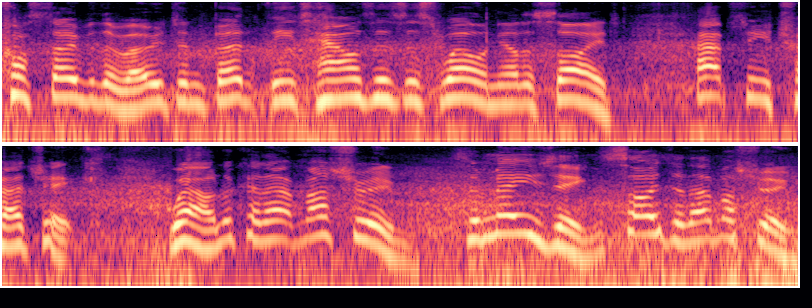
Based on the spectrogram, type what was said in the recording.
crossed over the road and burnt these houses as well on the other side. Absolutely tragic. Wow, look at that mushroom. It's amazing. The size of that mushroom.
